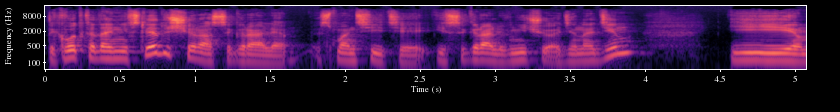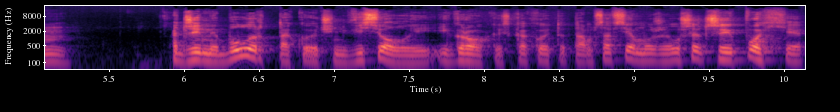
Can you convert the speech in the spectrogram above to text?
Так вот, когда они в следующий раз играли с Ман-Сити и сыграли в ничью 1-1, и Джимми Буллард, такой очень веселый игрок из какой-то там совсем уже ушедшей эпохи,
